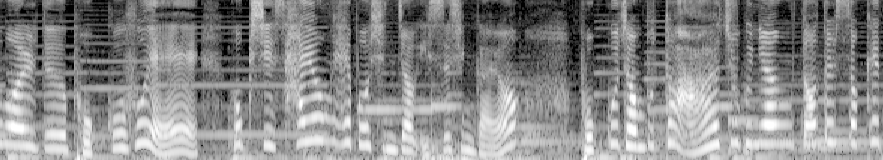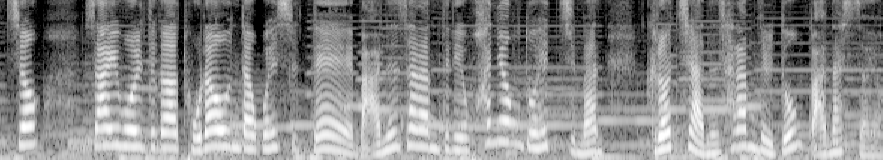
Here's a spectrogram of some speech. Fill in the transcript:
싸이월드 복구 후에 혹시 사용해 보신 적 있으신가요? 복구 전부터 아주 그냥 떠들썩했죠. 싸이월드가 돌아온다고 했을 때 많은 사람들이 환영도 했지만 그렇지 않은 사람들도 많았어요.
